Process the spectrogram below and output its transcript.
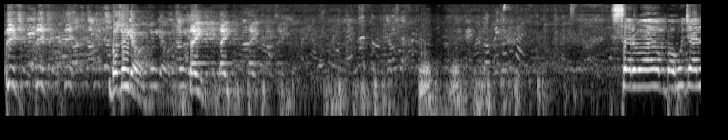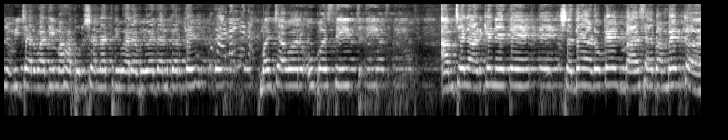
प्लीज प्लीज प्लीज बसून घ्यावा. ताई ताई. सर्व बहुजन विचारवादी महापुरुषांना त्रिवार अभिवादन करते. मंचावर उपस्थित आमचे लाडके नेते सदे ॲडव्होकेट बाळासाहेब आंबेडकर.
